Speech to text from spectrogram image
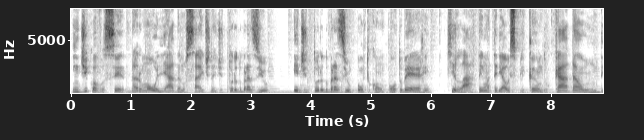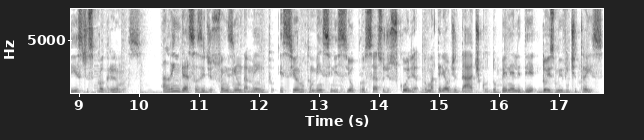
Indico a você dar uma olhada no site da Editora do Brasil editoradobrasil.com.br, que lá tem material explicando cada um destes programas. Além dessas edições em andamento, esse ano também se inicia o processo de escolha do material didático do PNLD 2023,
